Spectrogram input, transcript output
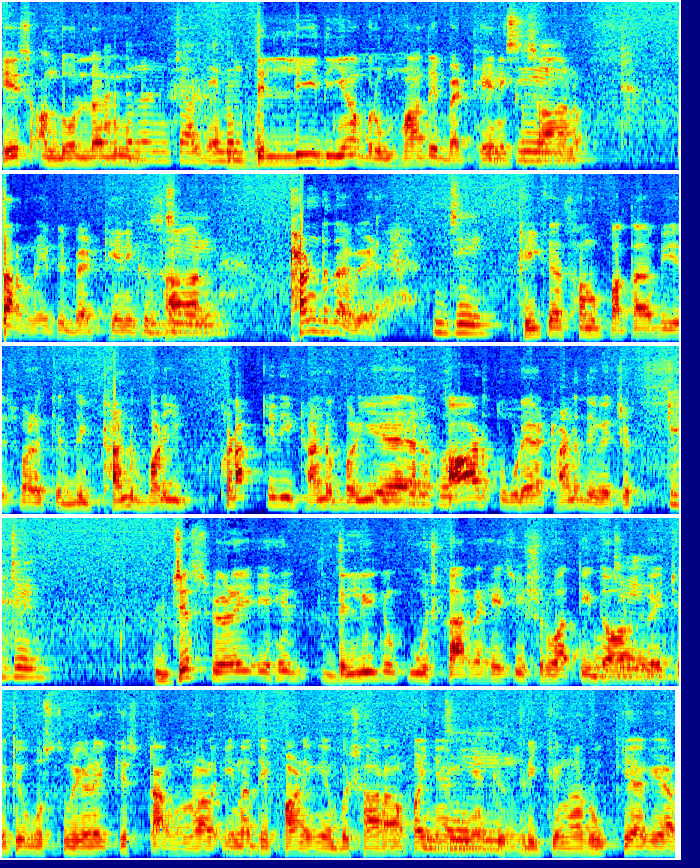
ਇਸ ਅੰਦੋਲਨ ਨੂੰ ਚੱਲਦੇ ਬਿਲਕੁਲ। ਦਿੱਲੀ ਦੀਆਂ ਬਰੂਹਾਂ ਤੇ ਬੈਠੇ ਨੇ। ਕਿਸਾਨ ਧਰਨੇ ਤੇ ਬੈਠੇ ਨੇ ਕਿਸਾਨ। ਠੰਡ ਦਾ ਵੇੜਾ ਹੈ। ਜੀ। ਠੀਕ ਹੈ ਸਾਨੂੰ ਪਤਾ ਵੀ ਇਸ ਵੇਲੇ ਕਿੰਨੀ ਠੰਡ ਬੜੀ ਕੜਾਕੇ ਦੀ ਠੰਡ ਬੜੀ ਹੈ ਰਿਕਾਰਡ ਤੋੜਿਆ ਠੰਡ ਦੇ ਵਿੱਚ। ਜੀ। ਜਿਸ ਵੇਲੇ ਇਹ ਦਿੱਲੀ ਨੂੰ ਕੂਚ ਕਰ ਰਹੇ ਸੀ ਸ਼ੁਰੂਆਤੀ ਦੌਰ ਦੇ। ਵਿੱਚ ਤੇ ਉਸ ਵੇਲੇ ਕਿਸ ਢੰਗ ਨਾਲ ਇਹਨਾਂ ਤੇ ਪਾਣੀ ਦੀਆਂ ਬੁਛਾਰਾਂ ਪਾਈਆਂ। ਗਈਆਂ ਕਿਸ ਤਰੀਕੇ ਨਾਲ ਰੋਕਿਆ ਗਿਆ।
